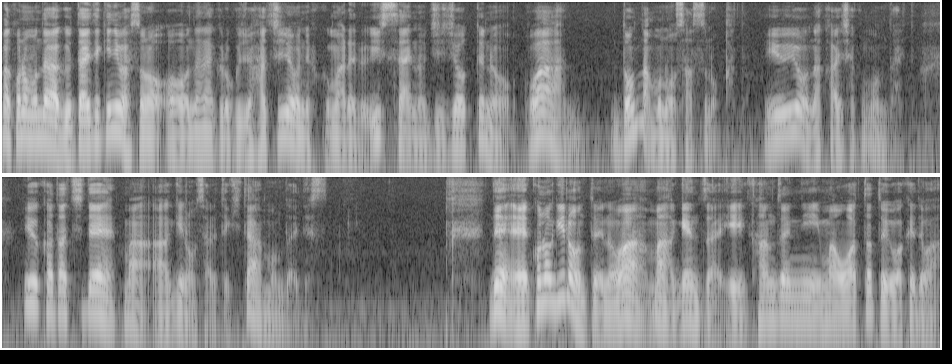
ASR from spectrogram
まあ、この問題は具体的にはその768条に含まれる一切の事情っていうのはどんなものを指すのかというような解釈問題という形で、まあ、議論されてきた問題です。で、えこの議論というのは、まあ、現在、完全に、まあ、終わったというわけでは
